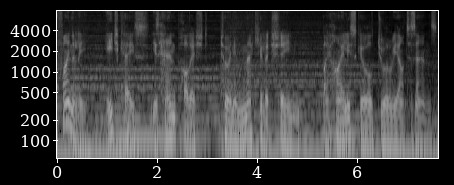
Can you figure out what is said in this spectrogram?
Finally, each case is hand polished to an immaculate sheen by highly skilled jewelry artisans.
